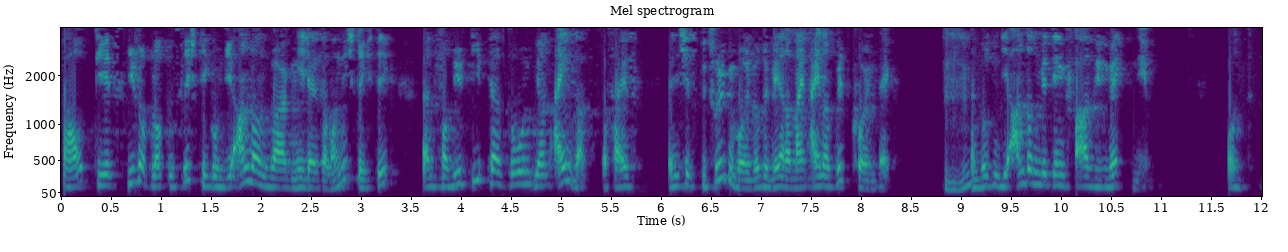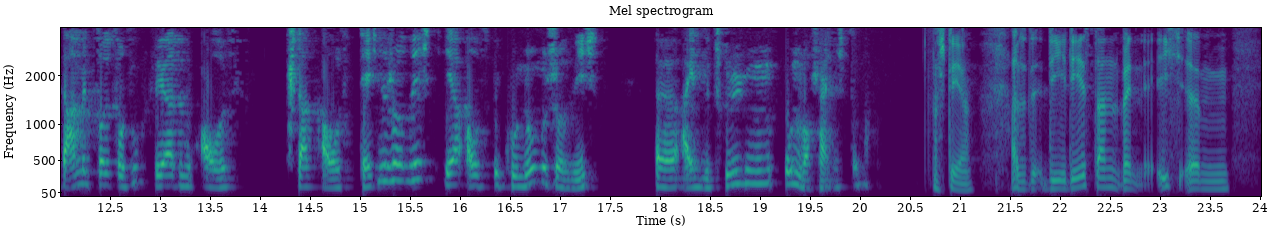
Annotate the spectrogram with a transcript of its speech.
behaupte jetzt, dieser Block ist richtig und die anderen sagen, nee, der ist aber nicht richtig, dann verliert die Person ihren Einsatz. Das heißt, wenn ich jetzt betrügen wollen würde, wäre mein einer Bitcoin weg. Mhm. Dann würden die anderen mir den quasi wegnehmen. Und damit soll versucht werden, aus, statt aus technischer Sicht, eher aus ökonomischer Sicht, äh, ein Betrügen unwahrscheinlich zu machen. Verstehe. Also die Idee ist dann, wenn ich ähm, äh,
